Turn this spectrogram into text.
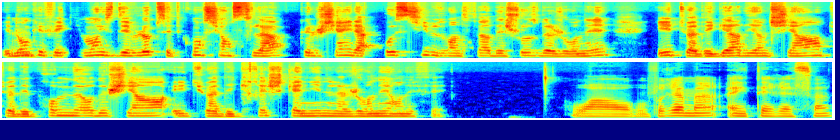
Et donc, mmh. effectivement, il se développe cette conscience-là que le chien, il a aussi besoin de faire des choses la journée. Et tu as des gardiens de chiens, tu as des promeneurs de chiens et tu as des crèches canines la journée, en effet. Wow, vraiment intéressant.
